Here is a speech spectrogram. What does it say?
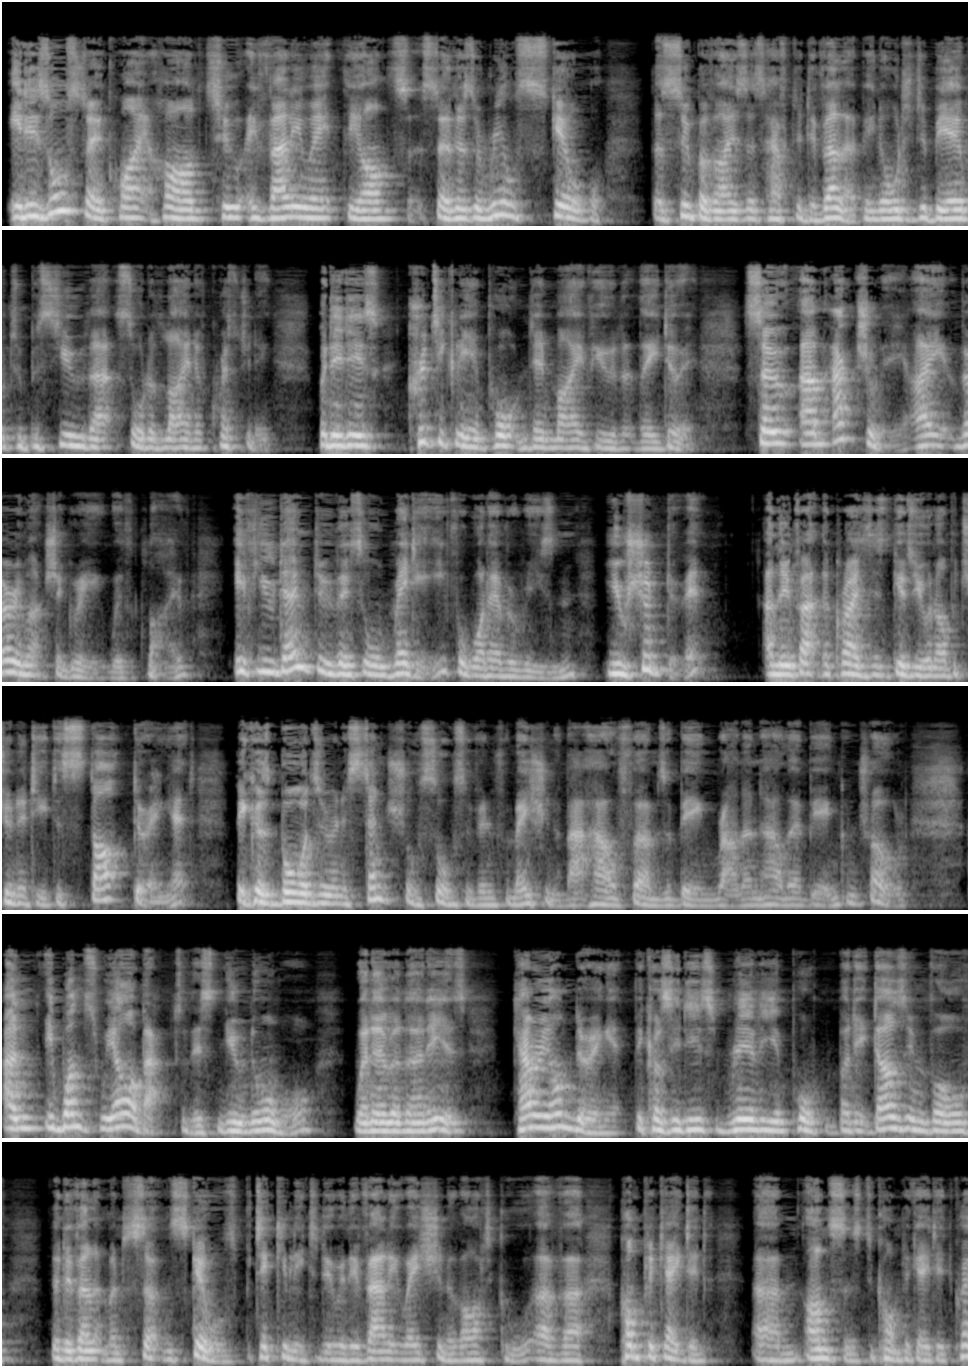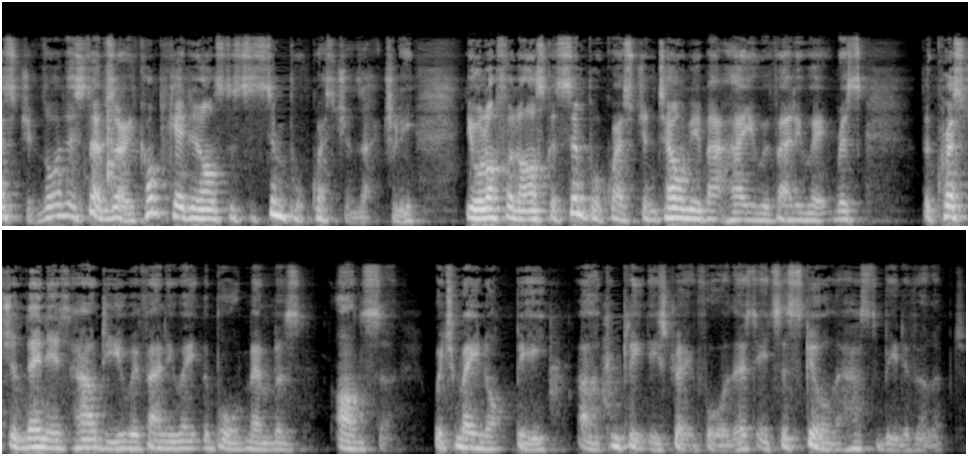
It is also quite hard to evaluate the answer. So there's a real skill that supervisors have to develop in order to be able to pursue that sort of line of questioning. But it is critically important, in my view, that they do it. So, um, actually, I very much agree with Clive. If you don't do this already, for whatever reason, you should do it. And in fact, the crisis gives you an opportunity to start doing it because boards are an essential source of information about how firms are being run and how they're being controlled. And once we are back to this new normal, whenever that is, carry on doing it because it is really important, but it does involve the development of certain skills, particularly to do with evaluation of article of uh, complicated um, answers to complicated questions, or no, sorry, complicated answers to simple questions. Actually, you will often ask a simple question: "Tell me about how you evaluate risk." The question then is, "How do you evaluate the board member's answer?" Which may not be uh, completely straightforward. It's a skill that has to be developed.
